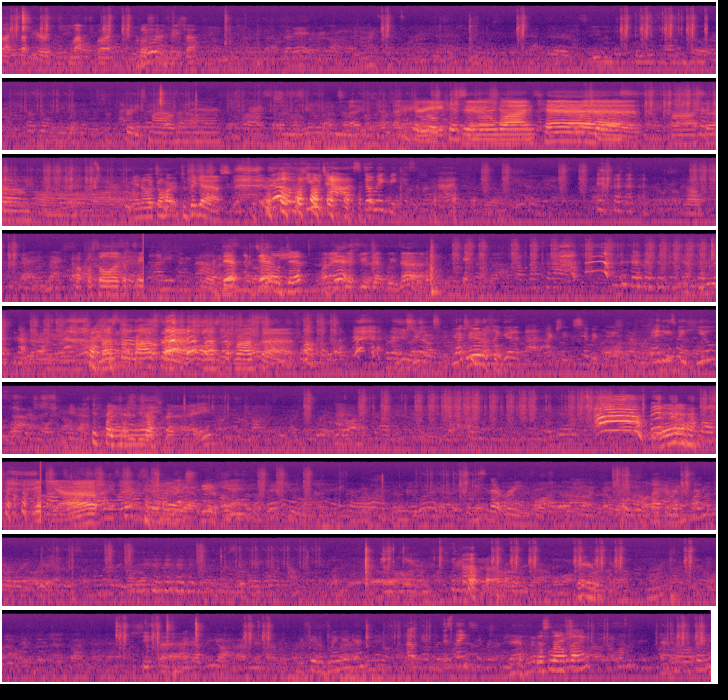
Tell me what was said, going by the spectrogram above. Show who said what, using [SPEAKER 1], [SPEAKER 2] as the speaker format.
[SPEAKER 1] Zac, step your left foot closer to Tayshia.
[SPEAKER 2] Pretty smiles in there. Awesome.
[SPEAKER 1] And
[SPEAKER 2] Get a little
[SPEAKER 1] three,
[SPEAKER 2] kiss in there,
[SPEAKER 1] two, one,
[SPEAKER 2] guys.
[SPEAKER 1] kiss.
[SPEAKER 2] Awesome.
[SPEAKER 1] Aww.
[SPEAKER 2] You know, it's a hard, it's a big ask.
[SPEAKER 3] No, huge ass. Don't make me kiss him, okay?
[SPEAKER 1] Now, couple solos of Tayshia.
[SPEAKER 3] How do you turn me back?
[SPEAKER 2] Little
[SPEAKER 4] dip,
[SPEAKER 2] A
[SPEAKER 4] a dip.
[SPEAKER 2] little dip.
[SPEAKER 1] When I
[SPEAKER 4] Dip.
[SPEAKER 1] dip, you dip, we dip.
[SPEAKER 3] Don't mess it up.
[SPEAKER 1] Trust the process. Trust the process.
[SPEAKER 3] You're actually really good at that, actually, typically. I think it's my heels, though.
[SPEAKER 2] I just trust it.
[SPEAKER 1] Ready?
[SPEAKER 3] Oh!
[SPEAKER 2] Yeah.
[SPEAKER 1] Yep.
[SPEAKER 2] Let me see that ring. Hey, you hold out the ring for me?
[SPEAKER 3] Thank you.
[SPEAKER 2] There we go.
[SPEAKER 1] She said.
[SPEAKER 4] Let me see the bling again?
[SPEAKER 3] Oh, this thing?
[SPEAKER 4] That little
[SPEAKER 2] This little thing?
[SPEAKER 4] That little thing?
